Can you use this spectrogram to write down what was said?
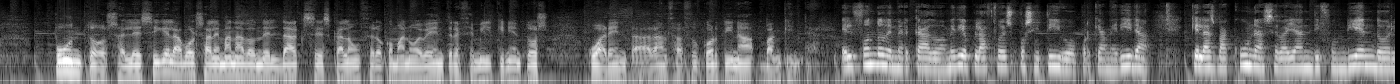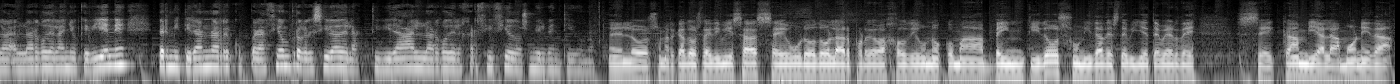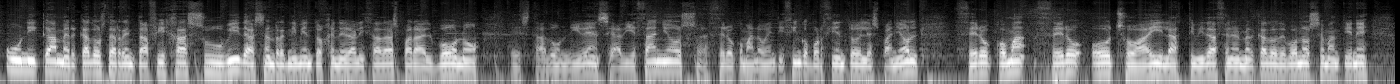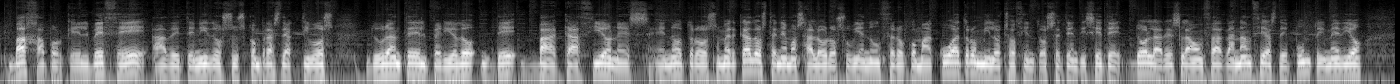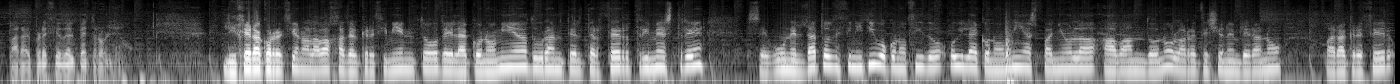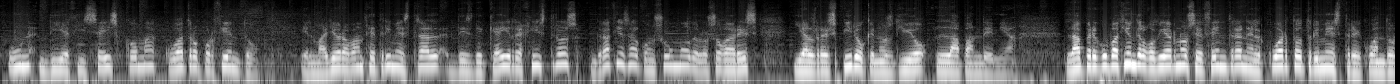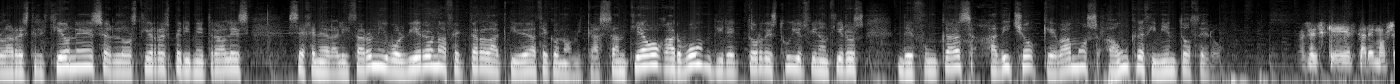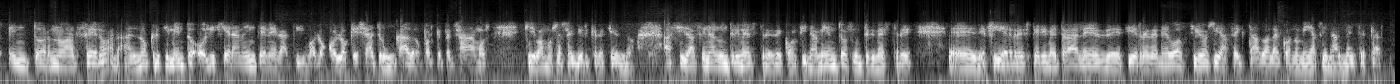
puntos. Le sigue la bolsa alemana donde el DAX escala un 0,9 en 13.500 40 Aranzazu Cortina Bankinter. El fondo de mercado a medio plazo es positivo porque a medida que las vacunas se vayan difundiendo a lo largo del año que viene, permitirán una recuperación progresiva de la actividad a lo largo del ejercicio 2021. En los mercados de divisas, euro dólar por debajo de 1,22 unidades de billete verde se cambia la moneda única, mercados de renta fija, subidas en rendimiento generalizadas para el bono estadounidense a 10 años, 0,95%, el español 0,08. Ahí la actividad en el mercado de bonos se mantiene baja porque el BCE ha detenido sus compras de activos durante el periodo de vacaciones. En otros mercados tenemos al oro subiendo un 0,4, 1.877 dólares la onza, ganancias de punto y medio para el precio del petróleo. Ligera corrección a la baja del crecimiento de la economía durante el tercer trimestre. Según el dato definitivo conocido, hoy la economía española abandonó la recesión en verano para crecer un 16,4%, el mayor avance trimestral desde que hay registros gracias al consumo de los hogares y al respiro que nos dio la pandemia. La preocupación del Gobierno se centra en el cuarto trimestre, cuando las restricciones, los cierres perimetrales se generalizaron y volvieron a afectar a la actividad económica. Santiago Garbó, director de estudios financieros de Funcas, ha dicho que vamos a un crecimiento cero es que estaremos en torno al cero, al no crecimiento o ligeramente negativo, con lo que se ha truncado porque pensábamos que íbamos a seguir creciendo. Ha sido al final un trimestre de confinamientos, un trimestre eh, de cierres perimetrales, de cierre de negocios y ha afectado a la economía finalmente, claro.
